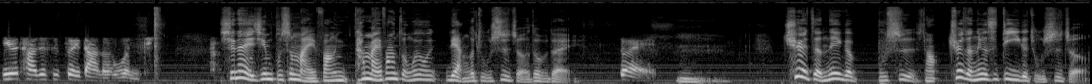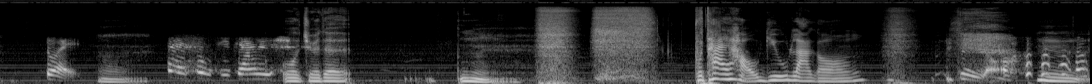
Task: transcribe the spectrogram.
因为他就是最大的问题，现在已经不是买方，他买方总共有两个主事者，对不对？对。嗯，确诊那个不是，然确诊那个是第一个主事者。对，嗯，在溯及家律师我觉得，嗯，不太好，U 啦哦。是哦，嗯，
